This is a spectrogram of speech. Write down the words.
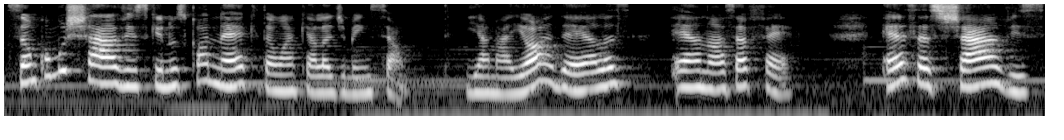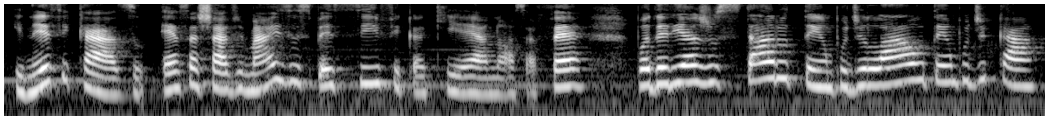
são como chaves que nos conectam àquela dimensão. E a maior delas é a nossa fé. Essas chaves, e nesse caso, essa chave mais específica, que é a nossa fé, poderia ajustar o tempo de lá ao tempo de cá,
